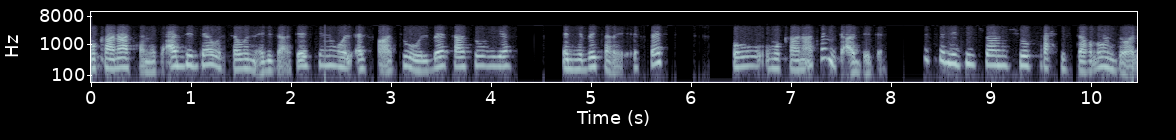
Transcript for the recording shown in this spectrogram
مكاناتها متعددة وتسوي excitation وال alpha 2 والبيتا 2 هي inhibitory effect ومكاناتها متعددة. هسه نجي شلون نشوف راح يشتغلون دول.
